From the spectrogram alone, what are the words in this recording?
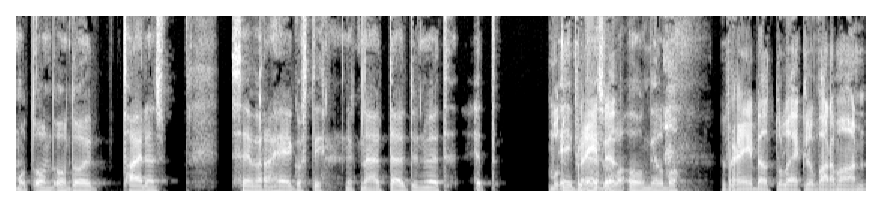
mutta on, on toi Titans sen verran heikosti nyt näyttäytynyt, että, että Mut ei pitäisi Vrabel, olla ongelma. Vrabel tulee kyllä varmaan,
